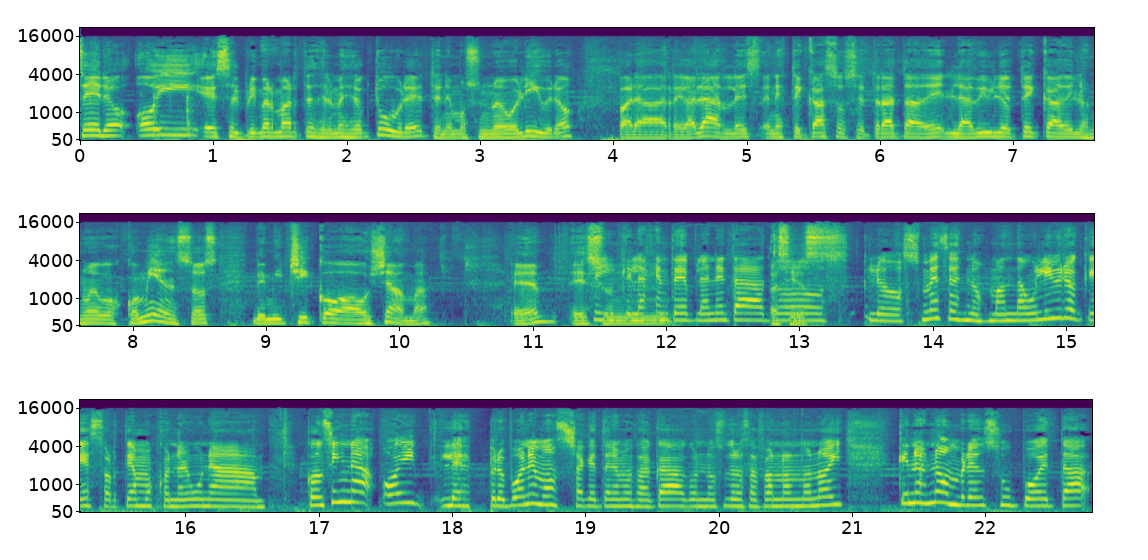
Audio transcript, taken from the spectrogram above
000. Hoy es el primer martes del mes de octubre. Tenemos un nuevo libro para regalarles. En este caso se trata de La Biblioteca de los Nuevos Comienzos de Michiko Aoyama. ¿Eh? Es Sí, un- que la gente de Planeta todos los meses nos manda un libro que sorteamos con alguna consigna. Hoy les proponemos, ya que tenemos acá con nosotros a Fernando Noy, que nos nombren su poeta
